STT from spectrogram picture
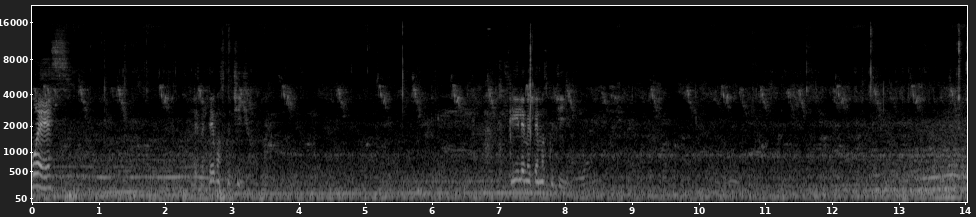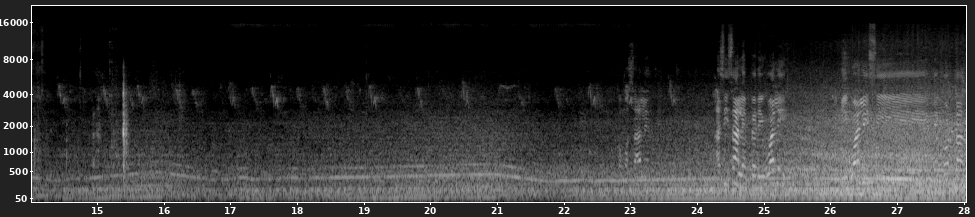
pues metemos cuchillo. Sí, le metemos cuchillo. ¿Cómo salen? Así salen, pero igual y igual y si te cortan,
